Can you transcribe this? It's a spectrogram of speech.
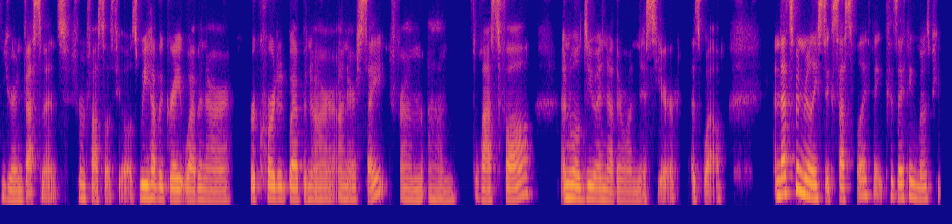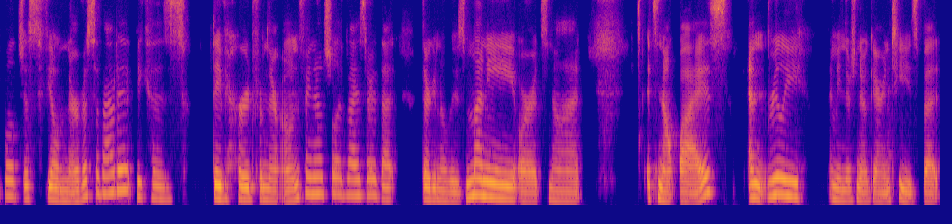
your investments from fossil fuels. We have a great webinar, recorded webinar on our site from um, last fall, and we'll do another one this year as well. And that's been really successful, I think, because I think most people just feel nervous about it because they've heard from their own financial advisor that they're going to lose money or it's not it's not wise and really i mean there's no guarantees but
